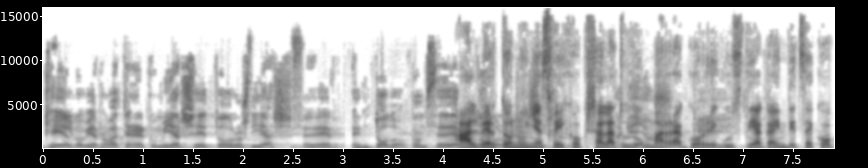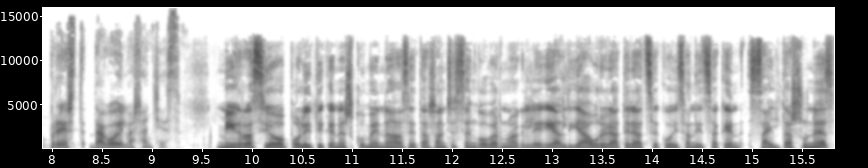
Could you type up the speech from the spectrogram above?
que el gobierno va a tener que humillarse todos los días, ceder en todo, conceder Alberto todo Núñez Feijok salatu du marra gorri guztiak gainditzeko prest dagoela Sánchez. Migrazio politiken eskumenaz eta Sánchezen gobernuak legealdia aurrera ateratzeko izan ditzaken zailtasunez,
